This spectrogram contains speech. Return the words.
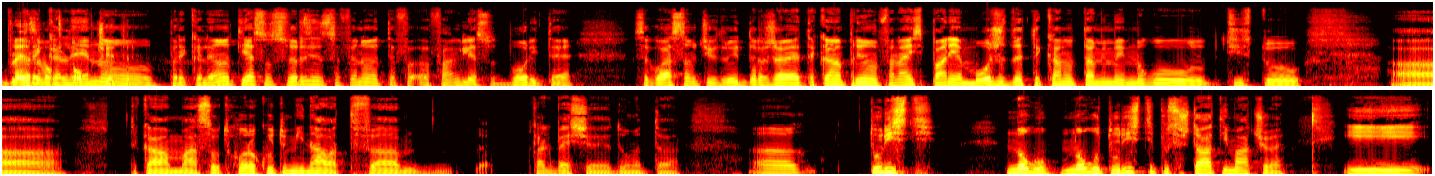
влезе в топ 4. Прекалено, прекалено тясно свързани са феновете в, в Англия с отборите. Съгласен съм, че в други държави е така. Например, в една Испания може да е така, но там има и много чисто а, такава маса от хора, които минават. А, как беше думата? А, туристи. Много, много туристи посещават и мачове. И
